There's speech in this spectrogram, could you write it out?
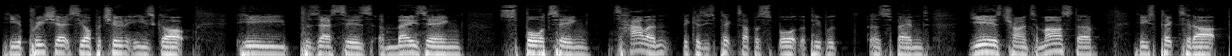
He appreciates the opportunity he's got. He possesses amazing sporting talent because he's picked up a sport that people uh, spend years trying to master. He's picked it up.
